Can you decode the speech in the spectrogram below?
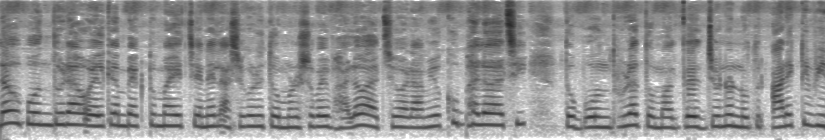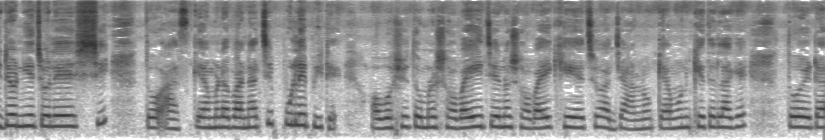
হ্যালো বন্ধুরা, welcome back to my channel. আশা করি তোমরা সবাই ভালো আছো আর আমিও খুব ভালো আছি। তো বন্ধুরা, তোমাদের জন্য নতুন আরেকটি ভিডিও নিয়ে চলে এসেছি। তো আজকে আমরা বানাচ্ছি পুলে পিঠে। অবশ্যই তোমরা সবাই চেনো, সবাই খেয়েছো আর জানো কেমন খেতে লাগে। তো এটা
